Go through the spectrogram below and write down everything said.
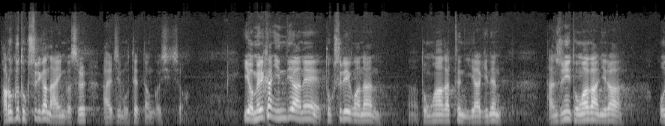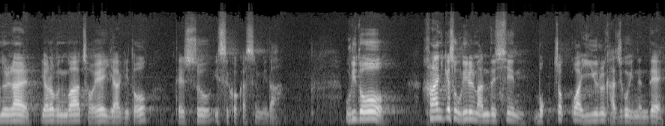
바로 그 독수리가 나인 것을 알지 못했던 것이죠. 이 아메리칸 인디안의 독수리에 관한 어, 동화 같은 이야기는 단순히 동화가 아니라 오늘날 여러분과 저의 이야기도 될 수 있을 것 같습니다. 우리도 하나님께서 우리를 만드신 목적과 이유를 가지고 있는데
